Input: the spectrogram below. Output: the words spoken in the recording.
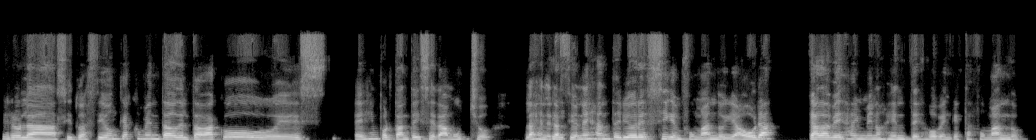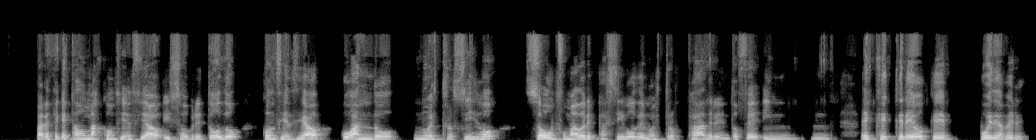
Pero la situación que has comentado del tabaco es, es importante y se da mucho. Las generaciones anteriores siguen fumando y ahora cada vez hay menos gente joven que está fumando. Parece que estamos más concienciados y sobre todo concienciados cuando nuestros hijos son fumadores pasivos de nuestros padres. Entonces, es que creo que puede haber,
